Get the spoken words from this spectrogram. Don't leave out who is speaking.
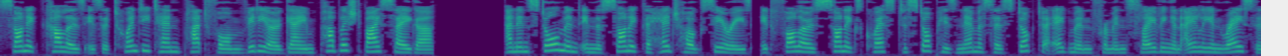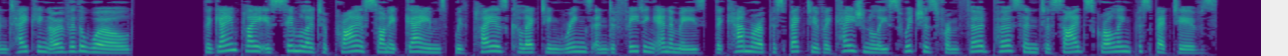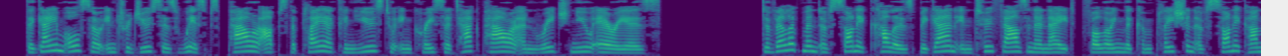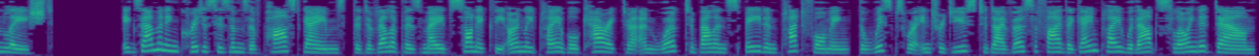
Speaker 1: Sonic Colors is a 2010 platform video game published by Sega. An installment in the Sonic the Hedgehog series, it follows Sonic's quest to stop his nemesis Dr. Eggman from enslaving an alien race and taking over the world. The gameplay is similar to prior Sonic games, with players collecting rings and defeating enemies. The camera perspective occasionally switches from third person to side scrolling perspectives. The game also introduces wisps, power-ups the player can use to increase attack power and reach new areas. Development of Sonic Colors began in 2008, following the completion of Sonic Unleashed. Examining criticisms of past games, the developers made Sonic the only playable character and worked to balance speed and platforming. The Wisps were introduced to diversify the gameplay without slowing it down.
